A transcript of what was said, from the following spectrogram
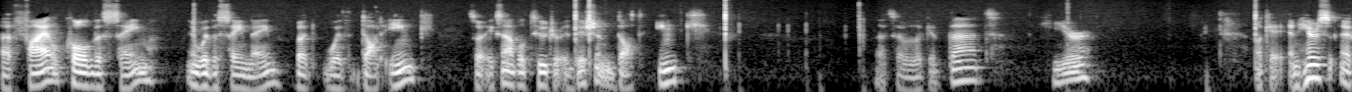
a file called the same with the same name but with .inc so example tutor addition .inc let's have a look at that here Okay, and here's a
